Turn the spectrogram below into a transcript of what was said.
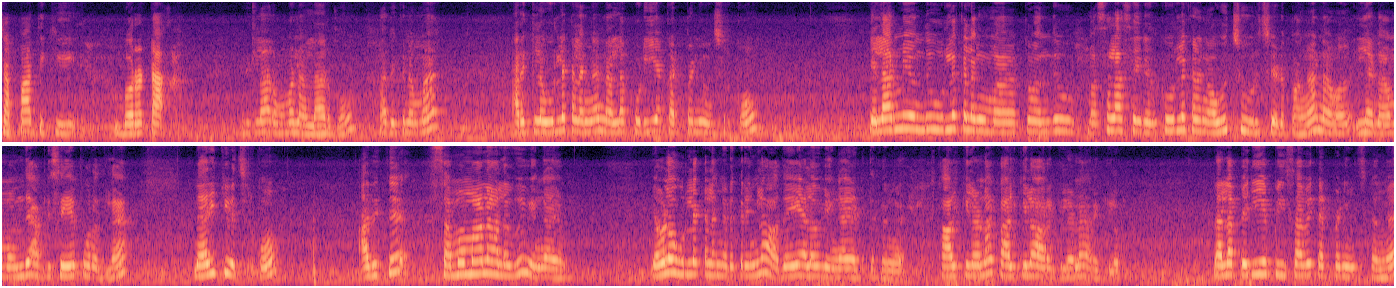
சப்பாத்திக்கு பொரோட்டா இதுக்கெலாம் ரொம்ப நல்லாயிருக்கும் அதுக்கு நம்ம அரை கிலோ உருளைக்கிழங்க நல்லா பொடியாக கட் பண்ணி வச்சுருக்கோம். எல்லாருமே வந்து உருளைக்கிழங்கு மாக்கு வந்து மசாலா செய்கிறதுக்கு உருளைக்கிழங்கு அவிச்சு உரிச்சு எடுப்பாங்க. நான் இல்லை நாம் வந்து அப்படி செய்ய போகிறதில்ல நறுக்கி வச்சுருக்கோம். அதுக்கு சமமான அளவு வெங்காயம். எவ்வளோ உருளைக்கிழங்கு எடுக்கிறீங்களோ அதே அளவு வெங்காயம் எடுத்துக்கோங்க. கால் கிலோனா கால் கிலோ அரை கிலோனா அரை கிலோ. நல்லா பெரிய பீஸாகவே கட் பண்ணி வச்சுக்கோங்க.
